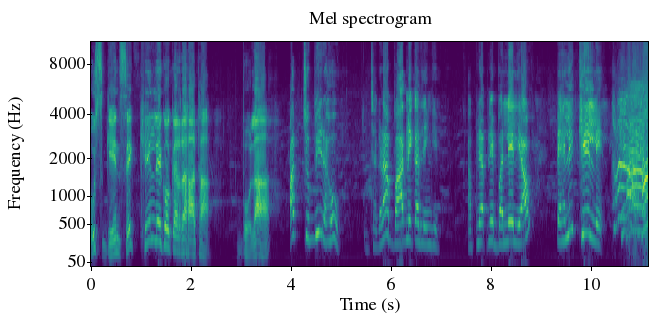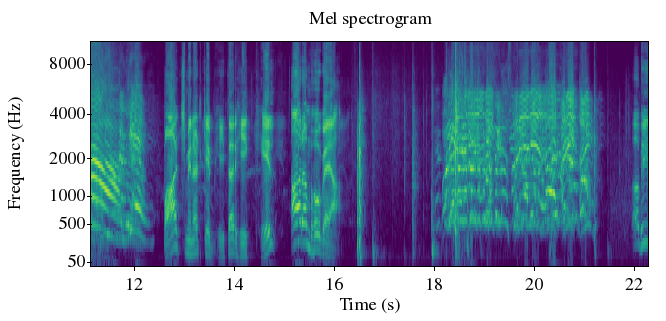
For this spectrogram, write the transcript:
उस गेंद से खेलने को कर रहा था। बोला, अब चुप भी रहो, झगड़ा बाद में कर लेंगे। अपने अपने बल्ले ले आओ पहले खेल लें। हाँ ये। पाँच मिनट के भीतर ही खेल आरंभ हो गया। अभी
